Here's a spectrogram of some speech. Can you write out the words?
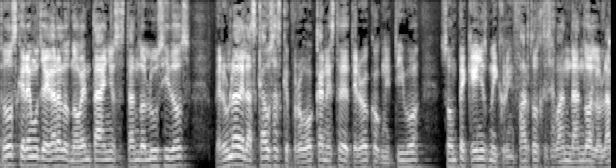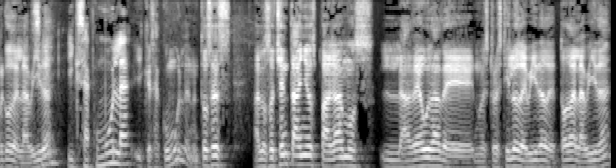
Todos queremos llegar a los 90 años estando lúcidos, pero una de las causas que provocan este deterioro cognitivo son pequeños microinfartos que se van dando a lo largo de la vida. y que se acumula. Y que se acumulan. Entonces, a los 80 años pagamos la deuda de nuestro estilo de vida de toda la vida.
